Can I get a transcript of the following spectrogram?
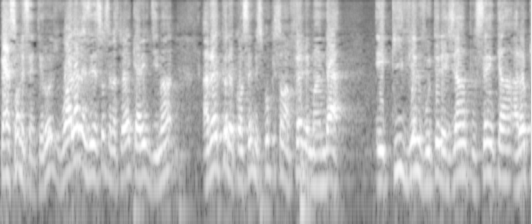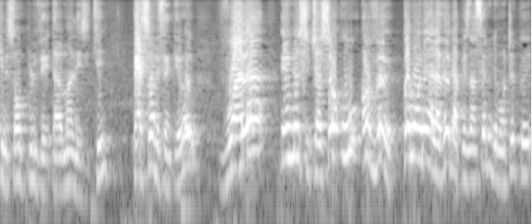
Personne ne s'interroge. Voilà les élections sénatoriales qui arrivent dimanche avec les conseils municipaux qui sont en fin de mandat et qui viennent voter les gens pour 5 ans alors qu'ils ne sont plus véritablement légitimes. Personne ne s'interroge. Voilà une situation où on veut, comme on est à la veille de la présidentielle, nous démontrer que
